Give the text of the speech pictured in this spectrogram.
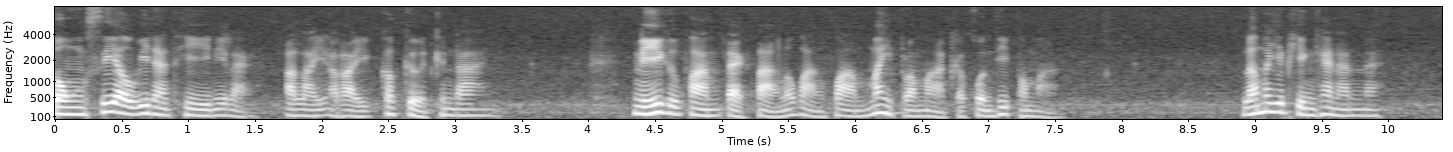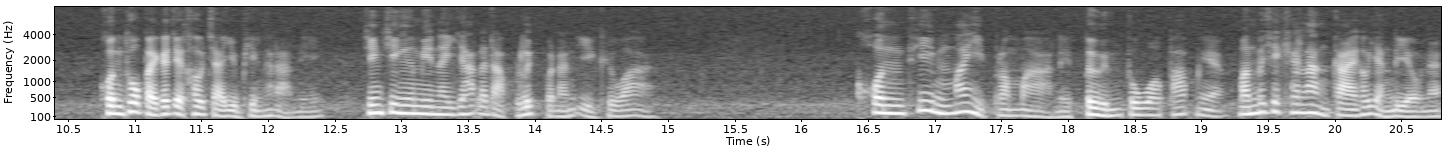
ตรงเสี้ยววินาทีนี่แหละ อะไรอะไรก็เกิดขึ้นได้ นี้คือความแตกต่างระหว่างความไม่ประมาทกับคนที่ประมาทแล้วไม่ใช่เพียงแค่นั้นนะ คนทั่วไปก็จะเข้าใจอยู่เพียงขนาดนี้ จริงๆยังมีนัยยะระดับลึกกว่านั้นอีกคือว่า คนที่ไม่ประมาทเนี่ยตื่นตัวปั๊บเนี่ยมันไม่ใช่แค่ร่างกายเขาอย่างเดียวนะ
